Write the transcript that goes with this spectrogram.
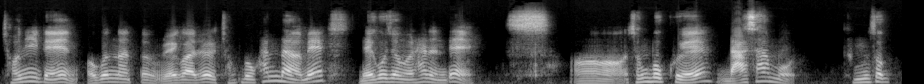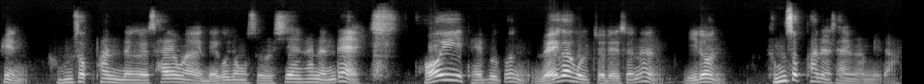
전이 된 어긋났던 외과를 정복한 다음에 내고정을 하는데 어, 정복 후에 나사못, 금속핀, 금속판 등을 사용하여 내고정술을 시행하는데 거의 대부분 외곽 골절에서는 이런 금속판을 사용합니다.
